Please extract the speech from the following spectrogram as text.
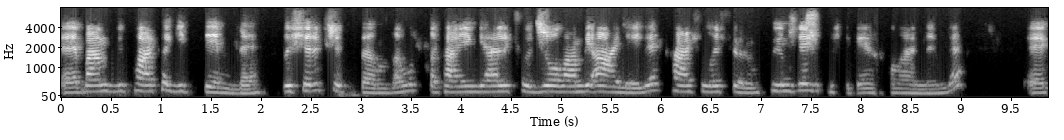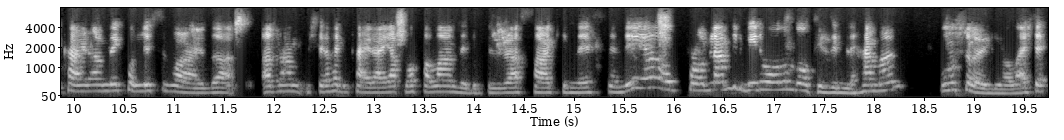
e, ben bir parka gittiğimde dışarı çıktığımda mutlaka engelli çocuğu olan bir aileyle karşılaşıyorum. Kuyumcuya gitmiştik en son annemle. E, Kayran dekolesi vardı. Adam işte hadi Kayran yapma falan dedik. Biraz sakinleşsin diye. Ya o problem değil. Benim oğlum da otizmli. Hemen bunu söylüyorlar. İşte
